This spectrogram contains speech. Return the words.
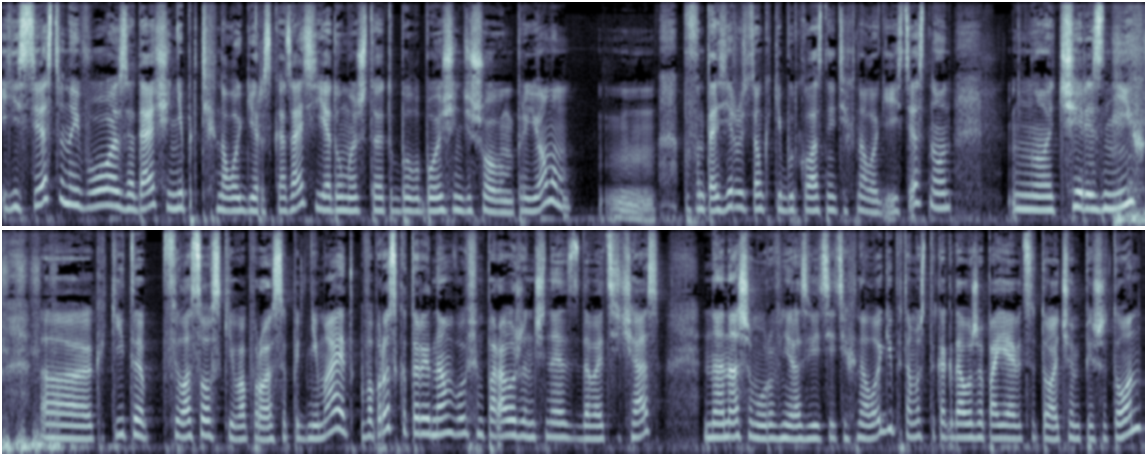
Естественно, его задача не про технологии рассказать. Я думаю, что это было бы очень дешевым приемом пофантазировать о том, какие будут классные технологии. Естественно, он через них э, какие-то философские вопросы поднимает. Вопросы, которые нам, в общем, пора уже начинать задавать сейчас на нашем уровне развития технологий, потому что когда уже появится то, о чем пишет он,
